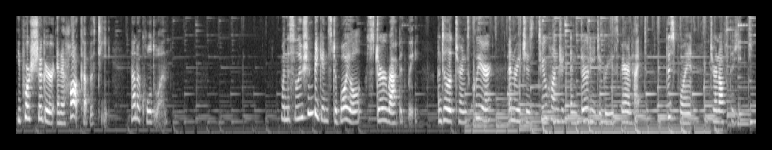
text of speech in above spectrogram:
You pour sugar in a hot cup of tea, not a cold one. When the solution begins to boil, stir rapidly until it turns clear and reaches 230 degrees Fahrenheit. At this point, turn off the heat.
